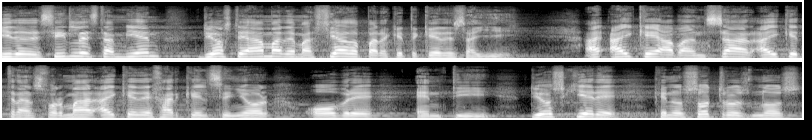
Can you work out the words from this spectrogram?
y de decirles también, Dios te ama demasiado para que te quedes allí. Hay, que avanzar, hay que transformar, hay que dejar que el Señor obre en ti. Dios quiere que nosotros nos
